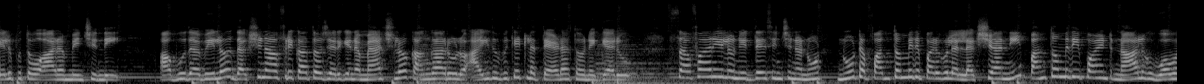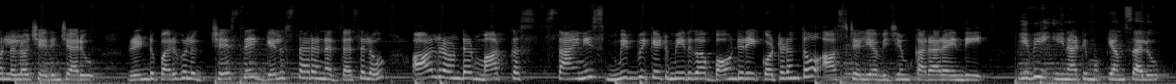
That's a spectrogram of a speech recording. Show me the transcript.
గెలుపుతో ఆరంభించింది. అబుదాబీలో దక్షిణాఫ్రికాతో జరిగిన మ్యాచ్లో కంగారూలు ఐదు వికెట్ల తేడాతో నెగ్గారు. సఫారీలు నిర్దేశించిన నూట పంతొమ్మిది పరుగుల లక్ష్యాన్ని పంతొమ్మిది పాయింట్ నాలుగు ఓవర్లలో ఛేదించారు. రెండు పరుగులు చేస్తే గెలుస్తారన్న దశలో allrounder Marcus Stoinis mid wicket మీదుగా బౌండరీ కొట్టడంతో ఆస్ట్రేలియా విజయం ఖరారైంది. ఇవి ఈనాటి ముఖ్యాంశాలు.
